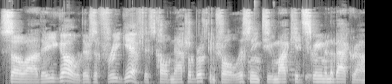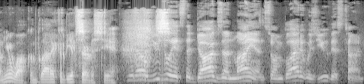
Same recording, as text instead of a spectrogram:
So uh, there you go. There's a free gift. It's called natural birth control. Listening to my kids you. scream in the background. You're welcome. Glad I could be of service to you. You know, usually it's the dogs on my end, so I'm glad it was you this time.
